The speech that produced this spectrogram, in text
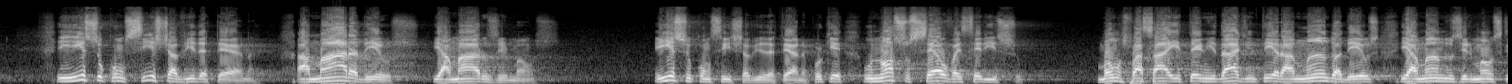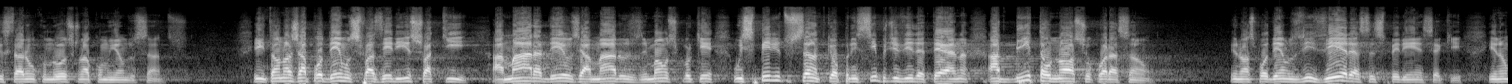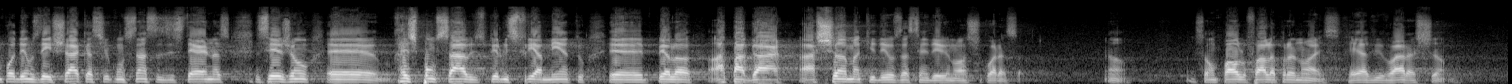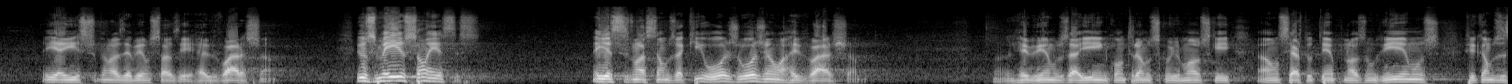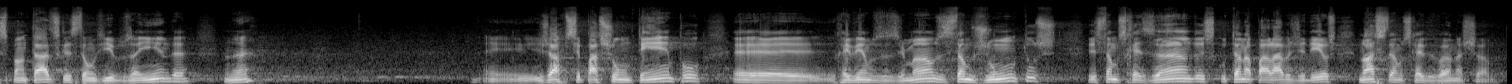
E isso consiste a vida eterna amar a Deus e amar os irmãos. Isso consiste a vida eterna, porque o nosso céu vai ser isso. Vamos passar a eternidade inteira amando a Deus e amando os irmãos que estarão conosco na comunhão dos santos. Então nós já podemos fazer isso aqui, amar a Deus e amar os irmãos, porque o Espírito Santo, que é o princípio de vida eterna, habita o nosso coração. E nós podemos viver essa experiência aqui. E não podemos deixar que as circunstâncias externas sejam é, responsáveis pelo esfriamento, é, pelo apagar a chama que Deus acendeu em nosso coração. Não. São Paulo fala para nós: reavivar a chama. E é isso que nós devemos fazer: reavivar a chama. E os meios são esses. Esses que nós estamos aqui hoje, hoje é um reavivar a chama. Revimos aí, encontramos com irmãos que há um certo tempo nós não víamos, ficamos espantados que eles estão vivos ainda, né? E já se passou um tempo, é, revemos os irmãos, estamos juntos, estamos rezando, escutando a palavra de Deus, nós estamos revivando a chama.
